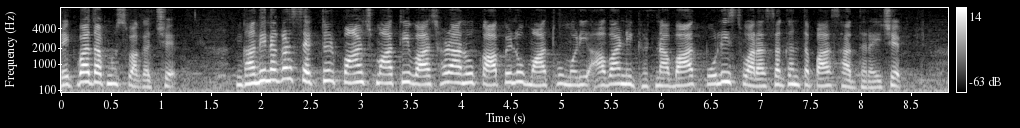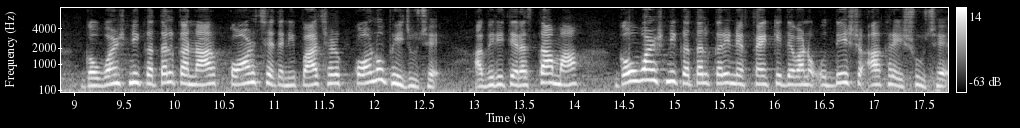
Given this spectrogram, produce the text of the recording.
બ્રેક બાદ આપનું સ્વાગત છે. ગાંધીનગર સેક્ટર પાંચમાંથી વાછડાનું કાપેલું માથું મળી આવવાની ઘટના બાદ પોલીસ દ્વારા સઘન તપાસ હાથ ધરાઈ છે. ગૌવંશની કતલ કરનાર કોણ છે તેની પાછળ કોનું ભેજું છે? આવી રીતે રસ્તામાં ગૌવંશની કતલ કરીને ફેંકી દેવાનો ઉદ્દેશ આખરે શું છે?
